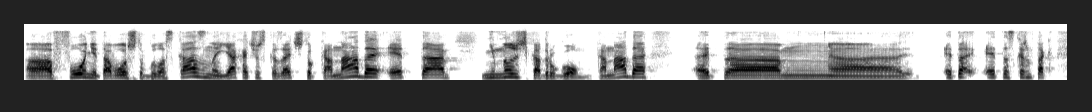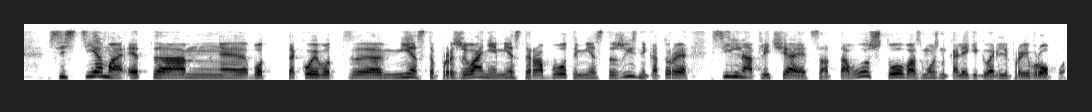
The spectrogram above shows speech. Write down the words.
э, фоне того, что было сказано, я хочу сказать, что Канада – это немножечко о другом. Канада – это э, это, это, скажем так, система, это э, вот такое вот э, место проживания, место работы, место жизни, которое сильно отличается от того, что, возможно, коллеги говорили про Европу.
